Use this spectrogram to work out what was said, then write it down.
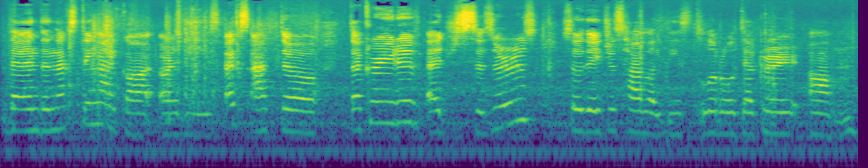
Then the next thing I got are these X-Acto decorative edge scissors. So they just have like these little decorate um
